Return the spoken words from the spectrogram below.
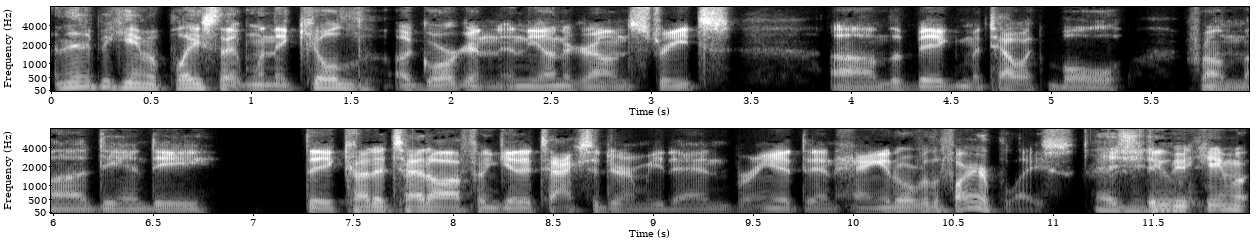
and then it became a place that when they killed a gorgon in the underground streets, um, the big metallic bull from uh, D and D, they cut its head off and get it taxidermied and bring it and hang it over the fireplace. As you do. It became a,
